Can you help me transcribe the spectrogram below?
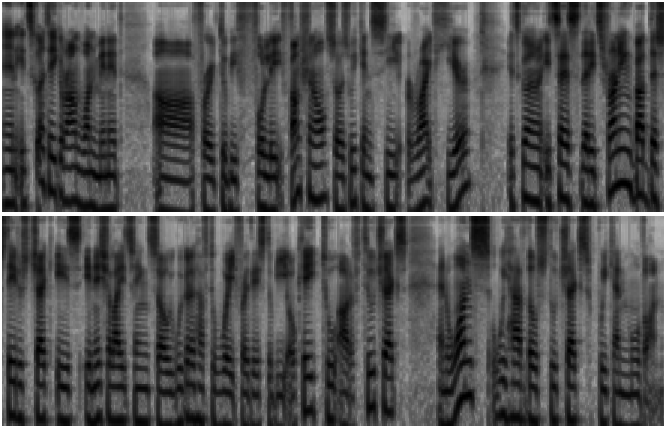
and it's going to take around one minute uh, for it to be fully functional. So as we can see right here, it's gonna it says that it's running, but the status check is initializing. So we're gonna have to wait for this to be okay. Two out of two checks. And once we have those two checks, we can move on.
